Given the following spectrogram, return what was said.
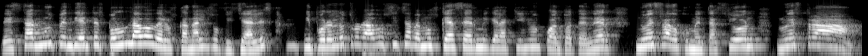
de estar muy pendientes, por un lado, de los canales oficiales y por el otro lado, sí sabemos qué hacer, Miguel Aquino, en cuanto a tener nuestra documentación, nuestra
